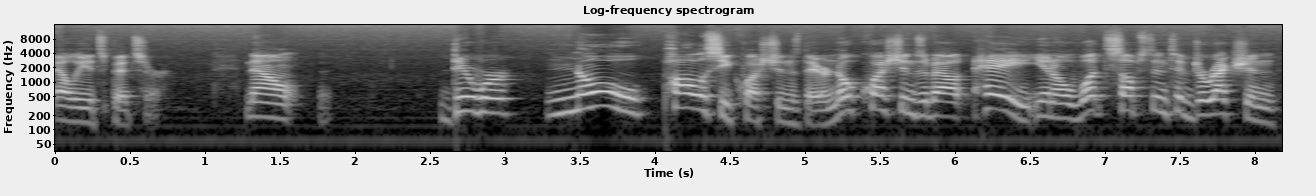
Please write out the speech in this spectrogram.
Eliot Spitzer. Now, there were no policy questions there, no questions about, hey, you know, what substantive direction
